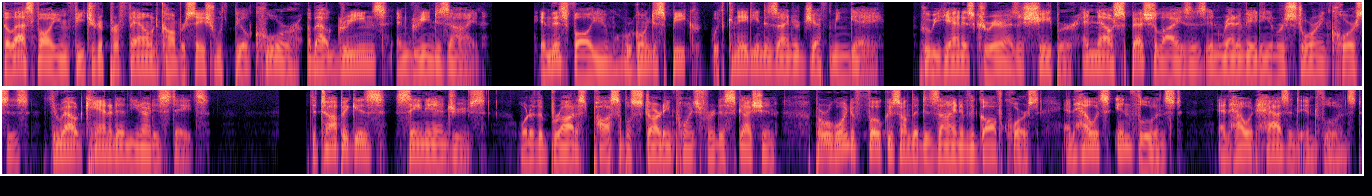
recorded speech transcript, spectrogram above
The last volume featured a profound conversation with Bill Coore about greens and green design. In this volume, we're going to speak with Canadian designer Jeff Mingay, who began his career as a shaper and now specializes in renovating and restoring courses throughout Canada and the United States. The topic is St. Andrews, one of the broadest possible starting points for a discussion, but we're going to focus on the design of the golf course and how it's influenced and how it hasn't influenced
